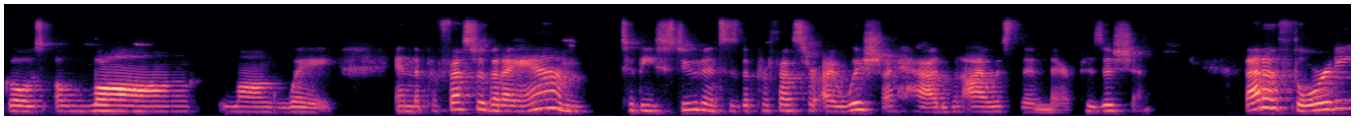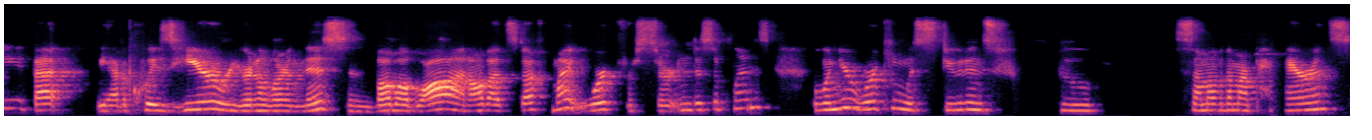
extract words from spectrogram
goes a long, long way. And the professor that I am to these students is the professor I wish I had when I was in their position. That authority, that we have a quiz here where you're going to learn this and blah, blah, blah, and all that stuff might work for certain disciplines. But when you're working with students who some of them are parents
